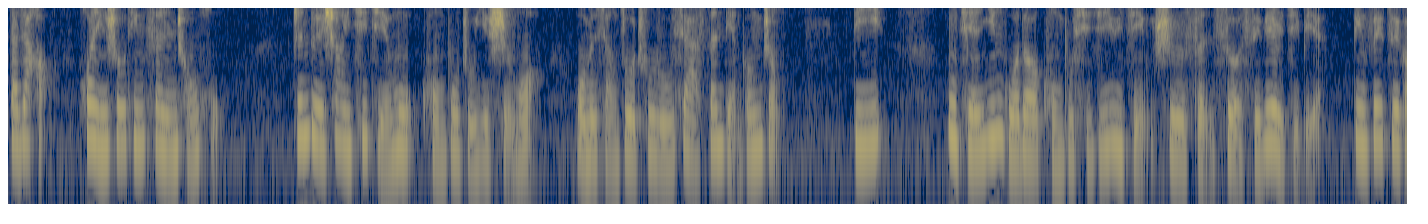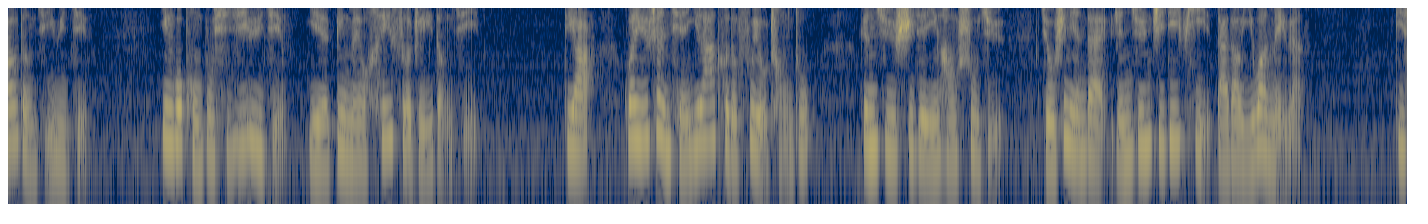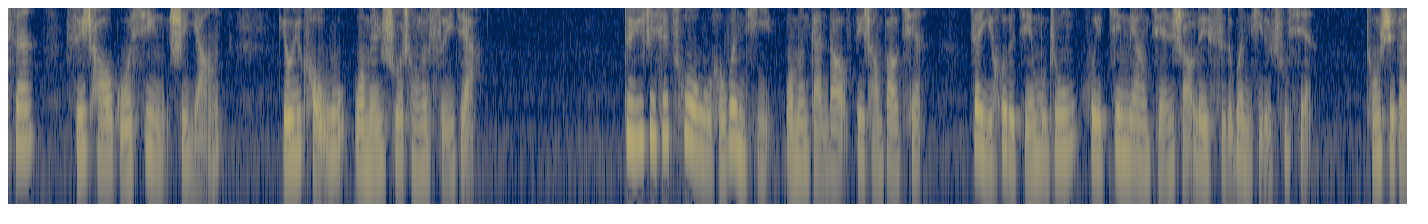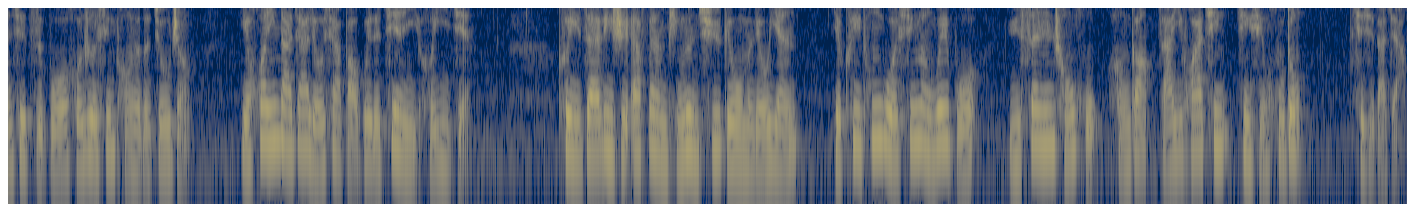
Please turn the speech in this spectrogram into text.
大家好，欢迎收听三人成虎。针对上一期节目“恐怖主义始末”，我们想做出如下三点更正：第一，目前英国的恐怖袭击预警是粉色 severe 级别，并非最高等级预警。英国恐怖袭击预警也并没有黑色这一等级。第二，关于战前伊拉克的富有程度，根据世界银行数据，九十年代人均 GDP 达到一万美元。第三。隋朝国姓是杨，由于口误，我们说成了隋甲。对于这些错误和问题，我们感到非常抱歉，在以后的节目中会尽量减少类似的问题的出现。同时，感谢子博和热心朋友的纠正，也欢迎大家留下宝贵的建议和意见。可以在荔枝 FM 评论区给我们留言，也可以通过新浪微博与三人成虎横杠杂役花青进行互动。谢谢大家。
